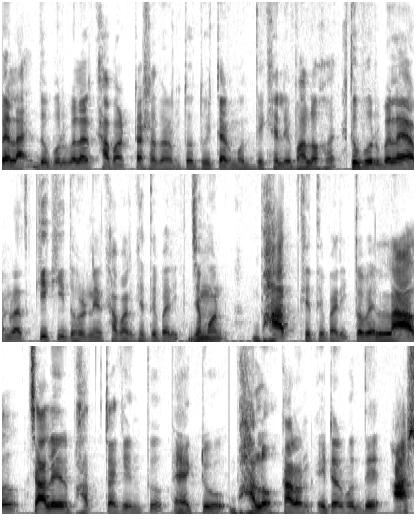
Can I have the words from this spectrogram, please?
বেলায় দুপুর বেলার খাবারটা সাধারণত দুইটার মধ্যে খেলে ভালো হয়। দুপুর বেলায় আমরা কি কি ধরনের খাবার খেতে পারি? যেমন ভাত খেতে পারি। তবে লাল চালের ভাতটা কিন্তু একটু ভালো, কারণ এটার মধ্যে আঁশ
